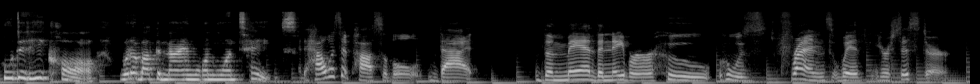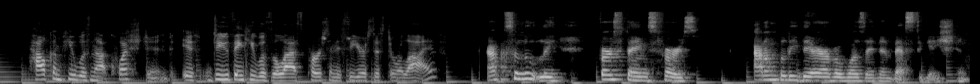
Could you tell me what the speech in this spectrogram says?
Who did he call? What about the 911 tapes? How is it possible that the man, the neighbor who who was friends with your sister, how come he was not questioned? If do you think he was the last person to see your sister alive? Absolutely. First things first. I don't believe there ever was an investigation.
